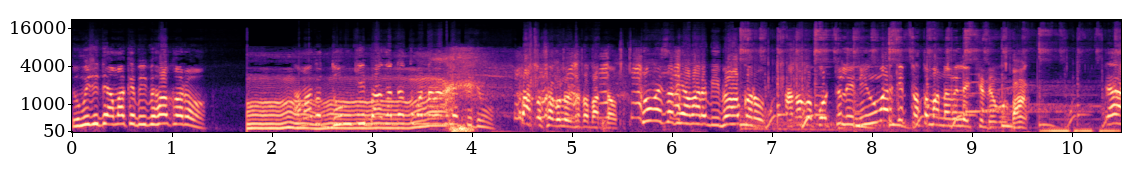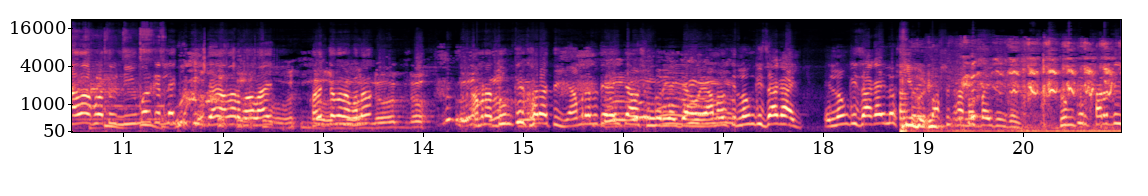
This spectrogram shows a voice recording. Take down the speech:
তুমি যদি আমাকে বিবাহ করো আমাকে দুমকি বাজারটা তোমার নামে লিখে দেবো। পাকো ছাগলের কথা বাদ দাও। তুমি যদি আমার বিবাহ করো আমাকে পট্টলি নিউ মার্কেটটা তোমার নামে লিখে দেবো। আমরা দুমকি খরাতি আমরা যদি এইটাও সুন্দরী এইটা হয় আমরা যদি লঙ্গি জাগাই এই লঙ্গি জাগাইলো দুমকির খরাতি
